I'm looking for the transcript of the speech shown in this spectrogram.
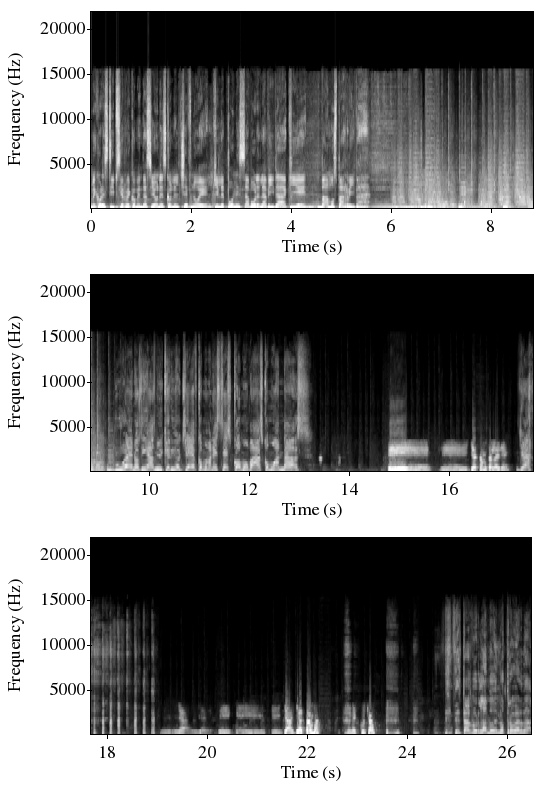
mejores tips y recomendaciones con el chef Noel, quien le pone sabor a la vida aquí en Vamos para arriba. Buenos días, mi querido chef. ¿Cómo amaneces? ¿Cómo vas? ¿Cómo andas? Eh, eh, ¿Ya estamos al aire? Ya. Ya, ya, eh, eh, eh, ya, ya estamos. ¿Me escuchas? Te estás burlando del otro, ¿verdad?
